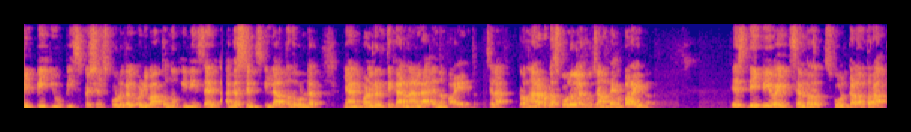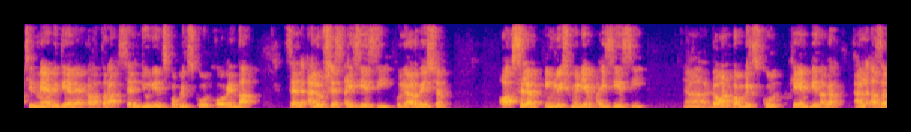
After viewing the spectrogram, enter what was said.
L P U P special സ്കൂളുകൾ ഒഴിവാക്കുന്നു. ഇനി സെന്റ് അഗസ്റ്റിൻസ് ഇല്ലാത്തതുകൊണ്ട് ഞാൻ പള്ളുരുത്തിക്കാരനല്ല എന്ന് പറയരുത്. ചില പ്രധാനപ്പെട്ട സ്കൂളുകളെ കുറിച്ചാണ് അദ്ദേഹം പറയുന്നത്. S D P Y central school Kalathara Chinmaya Vidyalaya Kalathara saint Julian's public school കോവേന്ത saint Aloysius I C S C Pullardesam ഓക്സലം English medium I C S C Don public school K M P Nagar Al Azhar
